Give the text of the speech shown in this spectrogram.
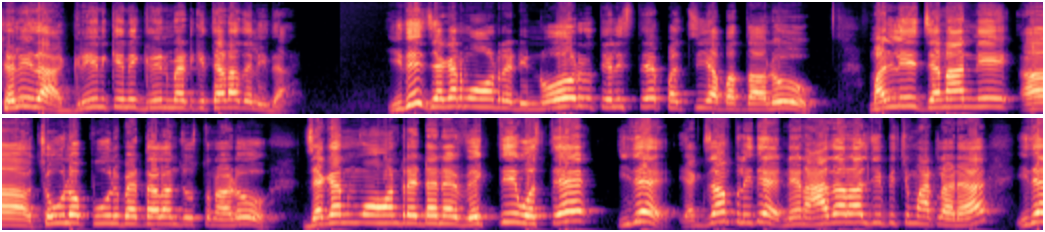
తెలీదా? గ్రీన్కి గ్రీన్ మ్యాట్కి తేడా తెలీదా? ఇది జగన్మోహన్ రెడ్డి నోరు తెలిస్తే పచ్చి అబద్ధాలు. మళ్ళీ జనాన్ని చెవులో పూలు పెట్టాలని చూస్తున్నాడు. జగన్మోహన్ రెడ్డి అనే వ్యక్తి వస్తే ఇదే ఎగ్జాంపుల్ ఇదే. నేను ఆధారాలు చూపించి మాట్లాడా? ఇదే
